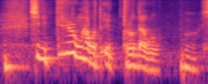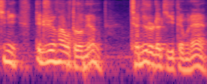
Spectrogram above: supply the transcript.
신이 띠르릉 하고 들어온다고. 어, 신이 띠르릉 하고 들어오면 전율을 느끼기 때문에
